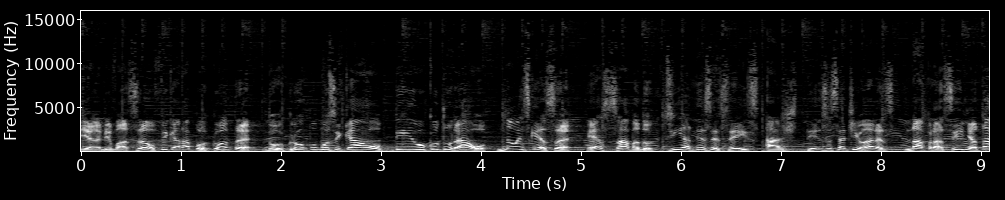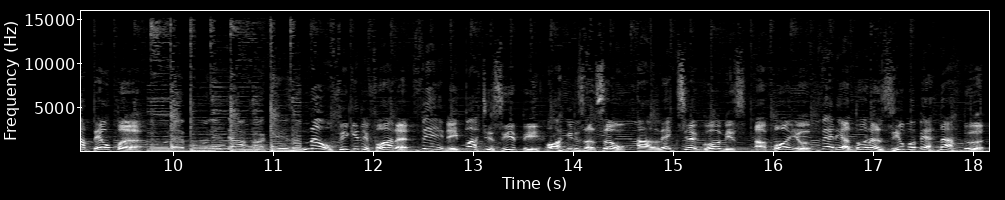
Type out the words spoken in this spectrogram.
E a animação ficará por conta do grupo musical Biocultural. Não esqueça, é sábado, dia 16, às 17 horas, na pracinha da Telpa. Não fique de fora, venha e participe. Organização Alexia Gomes, apoio vereadora Zilma Bernardo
